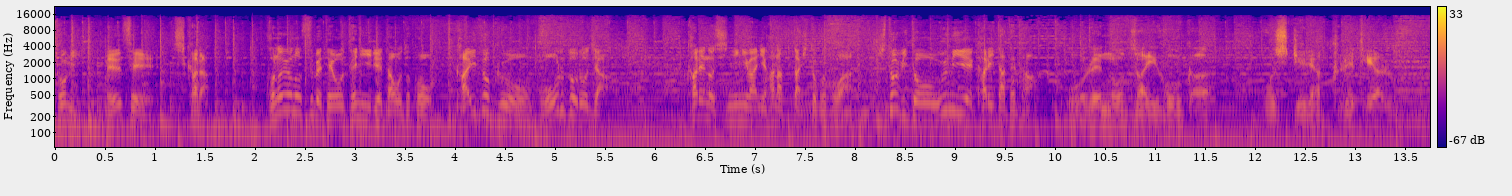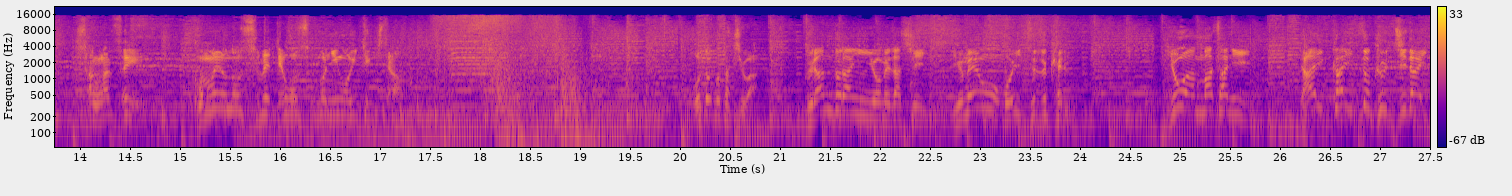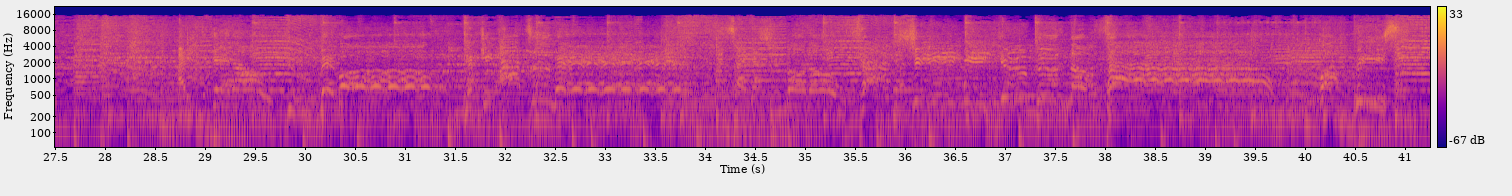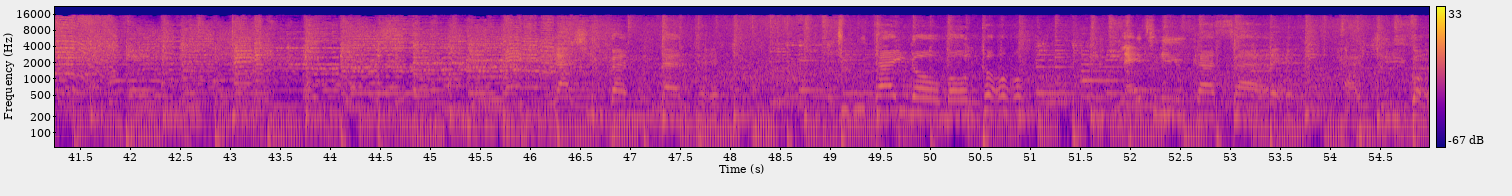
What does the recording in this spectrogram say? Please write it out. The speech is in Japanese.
富名声力。この世の全てを手に入れた男海賊王ゴールド・ロジャー。彼の死に際に放った一言は人々を海へ駆り立てた。俺の財宝か？欲しけりゃくれてやる。探せ！この世の全てをそこに置いてきた。男たちはグランドラインを目指し夢を追い続ける。世はまさに大海賊時代のもと熱に浮かされ漢字を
